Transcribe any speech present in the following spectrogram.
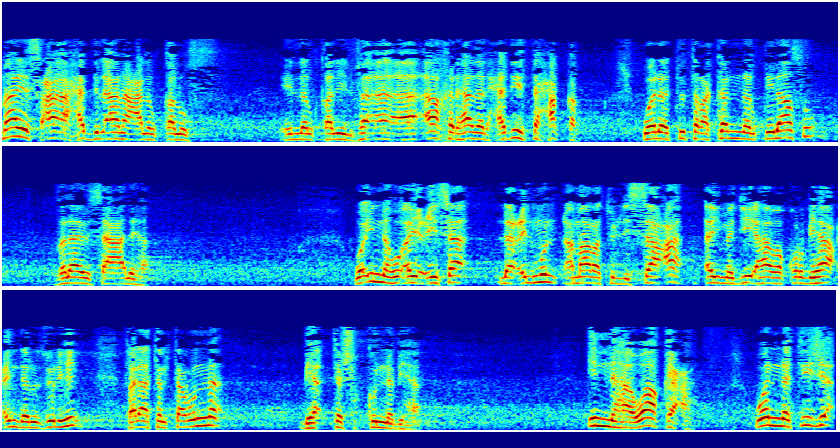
ما يسعى أحد الآن على القلوص إلا القليل. فآخر هذا الحديث تحقق. ولا تتركن القلاص فلا يسعى عليها. وإنه أي عيسى لعلم أمارة للساعة أي مجيئها وقربها عند نزوله فلا تمترن بها تشكن بها. إنها واقعة والنتيجة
